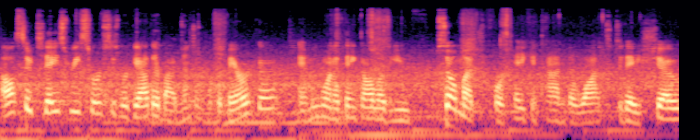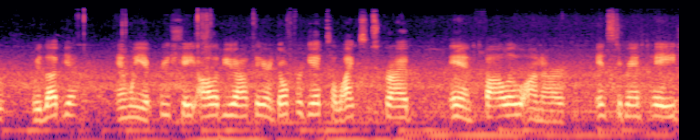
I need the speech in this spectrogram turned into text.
also, today's resources were gathered by Mental Health America, and we want to thank all of you so much for taking time to watch today's show. We love you, and we appreciate all of you out there. And don't forget to like, subscribe, and follow on our Instagram page,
